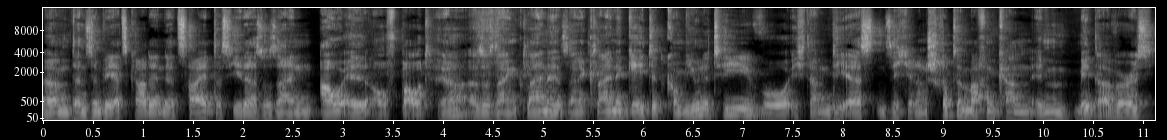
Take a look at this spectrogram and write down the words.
ähm, dann sind wir jetzt gerade in der Zeit, dass jeder so sein AOL aufbaut, ja, also sein kleine, seine kleine gated Community, wo ich dann die ersten sicheren Schritte machen kann im Metaverse.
